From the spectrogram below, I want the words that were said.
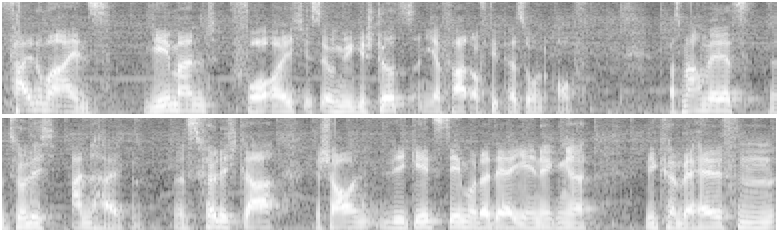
Fall Nummer 1. Jemand vor euch ist irgendwie gestürzt und ihr fahrt auf die Person auf. Was machen wir jetzt? Natürlich anhalten. Das ist völlig klar. Wir schauen, wie geht es dem oder derjenigen, wie können wir helfen,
